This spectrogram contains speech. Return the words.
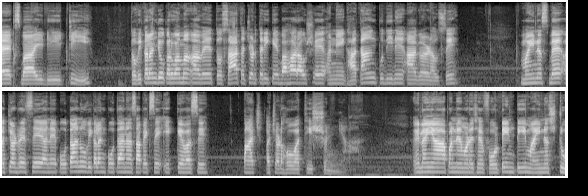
x by d t. તો વિકલન જો કરવામાં આવે તો સાત અચળ તરીકે બહાર આવશે અને ઘાતાંક કૂદીને આગળ આવશે. માઇનસ બે અચળ રહેશે અને પોતાનું વિકલન પોતાના સાપેક્ષે એક કહેવાશે. પાંચ અચળ હોવાથી શૂન્ય. એટલે અહીંયા આપણને મળે છે fourteen t minus two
